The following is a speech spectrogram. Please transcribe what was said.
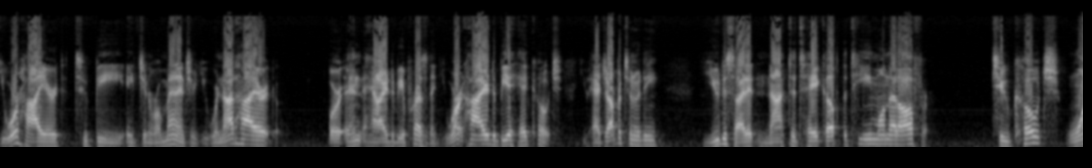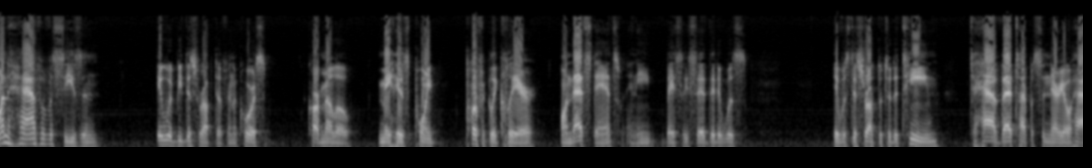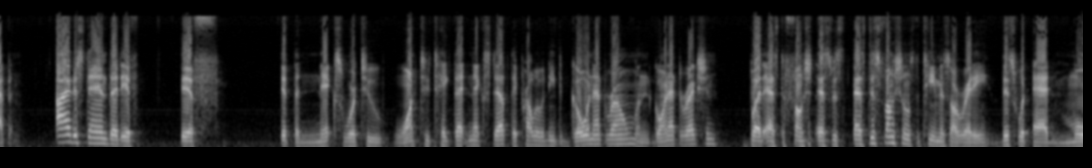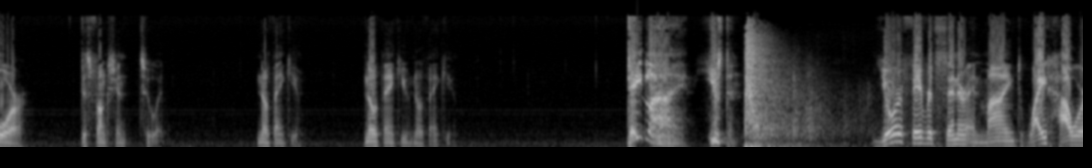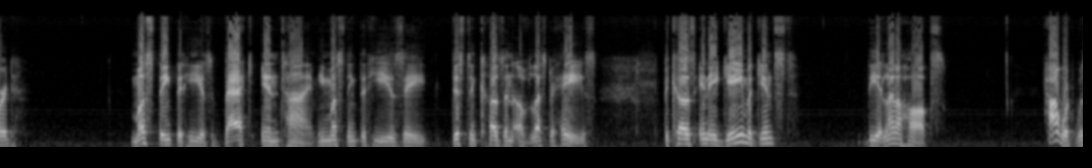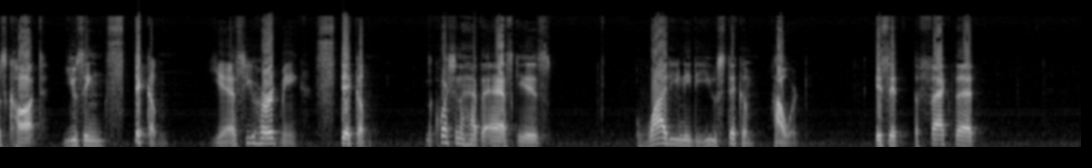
you were hired to be a general manager. You were not hired or and hired to be a president. You weren't hired to be a head coach. You had your opportunity. You decided not to take up the team on that offer. To coach one half of a season, it would be disruptive. And of course, Carmelo made his point perfectly clear on that stance, and he basically said that it was it was disruptive to the team to have that type of scenario happen. I understand that if if if the Knicks were to want to take that next step, they probably would need to go in that realm and go in that direction. But as the function as as dysfunctional as the team is already, this would add more dysfunction to it. No, thank you. No, thank you. No, thank you. Dateline, Houston. Your favorite center and mine, Dwight Howard, must think that he is back in time. He must think that he is a distant cousin of Lester Hayes because in a game against the Atlanta Hawks, Howard was caught using Stickum. Yes, you heard me. Stickum. The question I have to ask is why do you need to use Stickum, Howard? Is it the fact that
